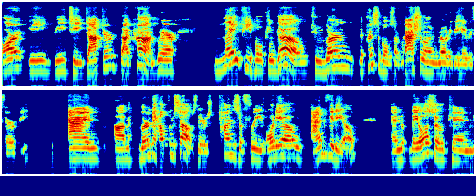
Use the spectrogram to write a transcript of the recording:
R-E-B-T-Doctor.com, where lay people can go to learn the principles of rational and emotive behavior therapy and um, learn to help themselves. There's tons of free audio and video, and they also can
